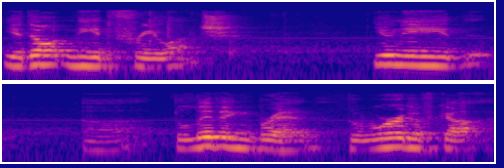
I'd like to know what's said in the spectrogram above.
You don't need free lunch. You need uh, the living bread, the Word of God.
